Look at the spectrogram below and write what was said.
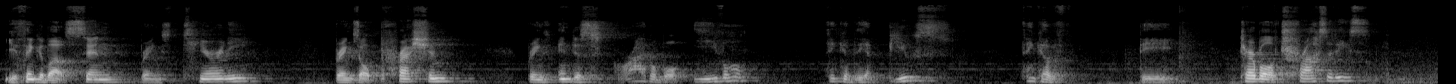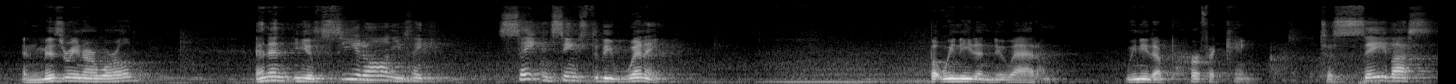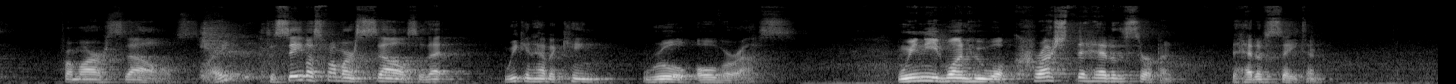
You think about sin brings tyranny, brings oppression, brings indescribable evil. Think of the abuse. Think of the terrible atrocities and misery in our world. And then you see it all and you think, Satan seems to be winning. But we need a new Adam. We need a perfect king to save us from ourselves, right? To save us from ourselves so that we can have a king rule over us. We need one who will crush the head of the serpent, the head of Satan,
